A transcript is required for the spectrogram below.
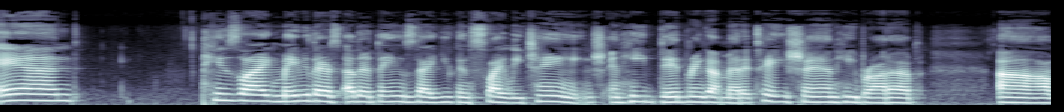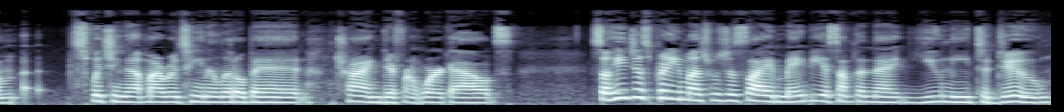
And he's like maybe there's other things that you can slightly change and he did bring up meditation he brought up um switching up my routine a little bit trying different workouts so he just pretty much was just like maybe it's something that you need to do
